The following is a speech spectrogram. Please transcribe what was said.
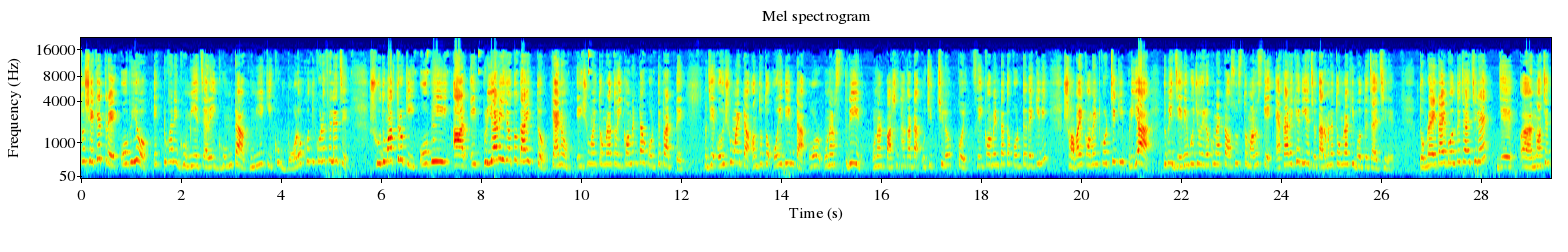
তো সেক্ষেত্রে অভিও একটুখানি ঘুমিয়েছে, আর এই ঘুমটা ঘুমিয়ে কি খুব বড় ক্ষতি করে ফেলেছে? শুধুমাত্র কি অভি আর এই প্রিয়ারই যত দায়িত্ব? কেন? এই সময় তোমরা তো এই কমেন্টটাও করতে পারতে। যে ওই সময়টা, অন্তত ওই দিনটা ওর, ওনার স্ত্রীর, ওনার পাশে থাকাটা উচিত ছিল কই? সেই কমেন্টটা তো করতে দেখিনি। সবাই কমেন্ট করছে কি, প্রিয়া, তুমি জেনে বুঝে এরকম একটা অসুস্থ মানুষকে একা রেখে দিয়েছ, তার মানে তোমরা কি বলতে চাইছিলে? তোমরা এটাই বলতে চাইছিলে যে নচেত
